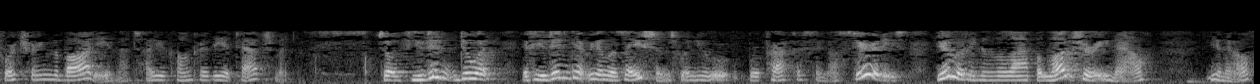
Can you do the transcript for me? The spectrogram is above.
torturing the body, and that's how you conquer the attachment. So if you didn't do it, if you didn't get realizations when you were practicing austerities, you're living in the lap of luxury now, you know.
